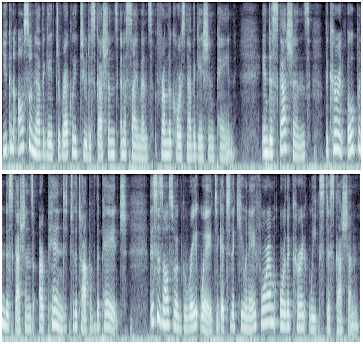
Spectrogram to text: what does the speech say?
You can also navigate directly to discussions and assignments from the course navigation pane. In discussions, the current open discussions are pinned to the top of the page. This is also a great way to get to the Q&A forum or the current week's discussion.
